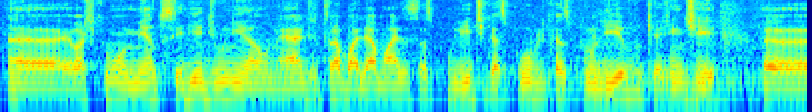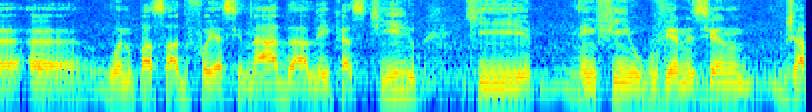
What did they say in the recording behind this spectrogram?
Uh, eu acho que o momento seria de união, né? de trabalhar mais essas políticas públicas para o livro, que a gente, uh, uh, o ano passado foi assinada a Lei Castilho, que, enfim, o governo esse ano já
